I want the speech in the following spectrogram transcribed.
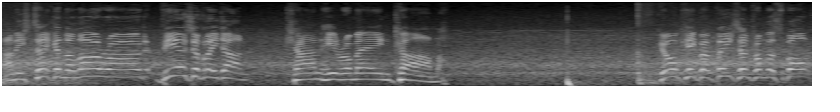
And he's taken the low road. Beautifully done. Can he remain calm? Goalkeeper beaten from the spot.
